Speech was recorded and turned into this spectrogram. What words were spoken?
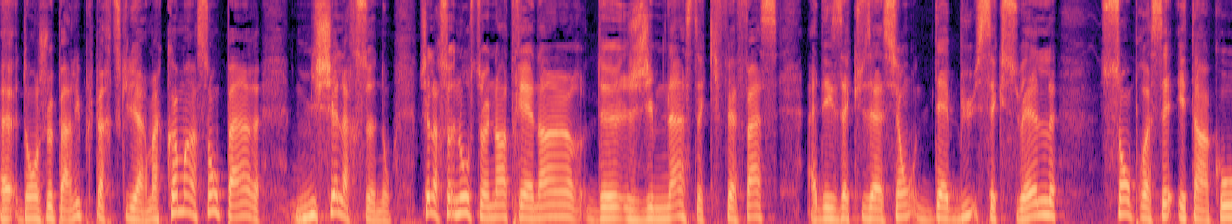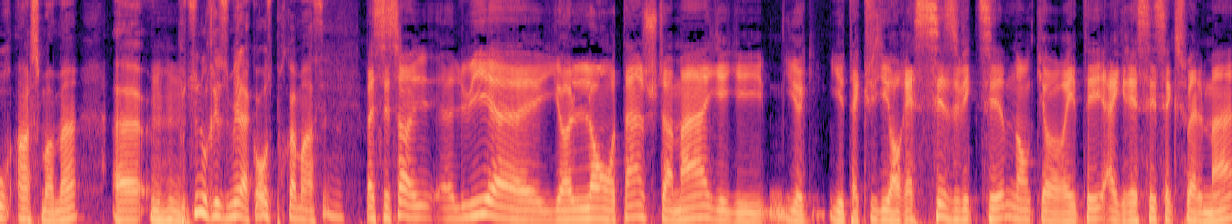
euh, dont je veux parler plus particulièrement. Commençons par Michel Arsenault. Michel Arsenault, c'est un entraîneur de gymnaste qui fait face à des accusations d'abus sexuels. Son procès est en cours en ce moment. Euh, Peux-tu nous résumer la cause pour commencer? Ben, c'est ça. Euh, Lui, euh, il y a longtemps, justement, il, il- il- il est accusé, il y aurait six victimes, donc qui auraient été agressées sexuellement.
